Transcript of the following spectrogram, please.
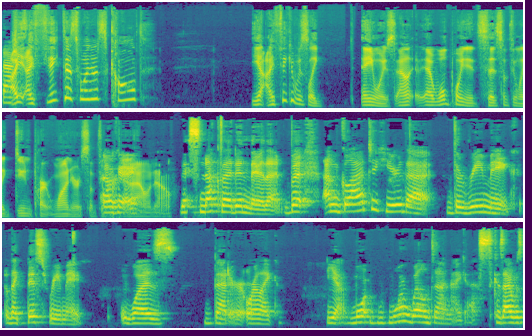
I, I think that's what it's called. Yeah, I think it was like. Anyways, at one point it said something like Dune Part One or something. like Okay. that. I don't know. they snuck that in there then. But I'm glad to hear that the remake, like this remake, was better or like yeah, more more well done, I guess. Because I was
